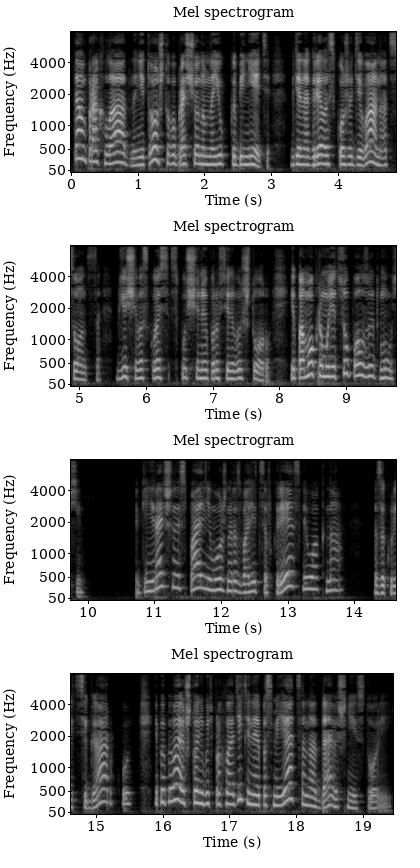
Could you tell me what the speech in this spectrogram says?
Там прохладно, не то что в обращенном на юг кабинете, где нагрелась кожа дивана от солнца, бьющего сквозь спущенную парусиновую штору, и по мокрому лицу ползают мухи. В генеральшиной спальне можно развалиться в кресле у окна, закурить сигарку и, попивая что-нибудь прохладительное, посмеяться над давешней историей.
